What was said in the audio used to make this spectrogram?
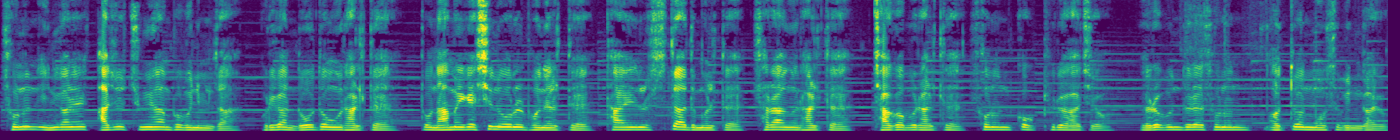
손은 인간의 아주 중요한 부분입니다. 우리가 노동을 할 때 또 남에게 신호를 보낼 때, 타인을 쓰다듬을 때, 사랑을 할 때, 작업을 할 때 손은 꼭 필요하죠. 여러분들의 손은 어떤 모습인가요?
